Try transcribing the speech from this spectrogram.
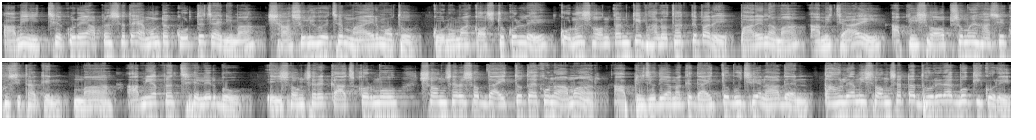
আমি ইচ্ছে করে আপনার সাথে এমনটা করতে চাইনি, মা। শাশুড়ি হয়েছে মায়ের মতো। কোনো মা কষ্ট করলে কোনো সন্তান কি ভালো থাকতে পারে? পারে না, মা। আমি চাই আপনি সব সময় হাসি খুশি থাকেন। মা, আমি আপনার ছেলের বউ। এই সংসারের কাজকর্ম সংসারের সব দায়িত্ব তো এখন আমার। আপনি যদি আমাকে দায়িত্ব বুঝিয়ে না দেন, তাহলে আমি সংসারটা ধরে রাখব কি করে?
